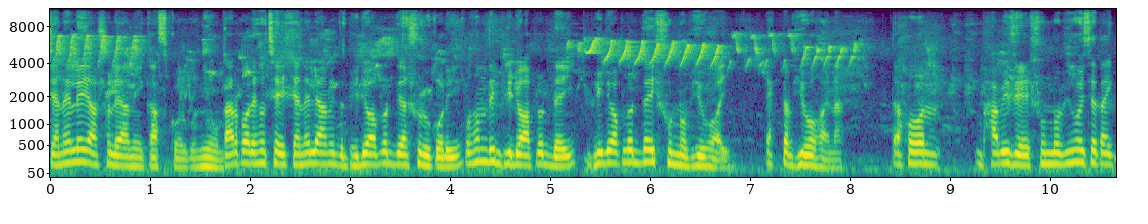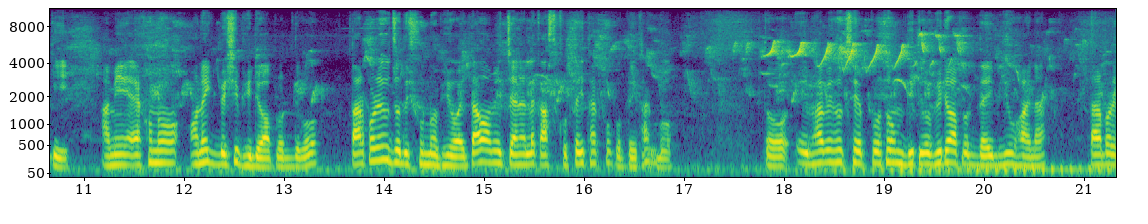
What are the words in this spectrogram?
চ্যানেলেই আসলে আমি কাজ করব নিয়ম। তারপরে হচ্ছে এই চ্যানেলে আমি ভিডিও আপলোড দেওয়া শুরু করি। প্রথম দিন ভিডিও আপলোড দেই। ভিডিও আপলোড দেই, শূন্য ভিউ হয়। একটা ভিউ হয় না। তখন ভাবি যে শূন্য ভিউ হয়েছে তাই কি? আমি এখনও অনেক বেশি ভিডিও আপলোড দেবো। তারপরেও যদি শূন্য ভিউ হয়, তাও আমি চ্যানেলে কাজ করতেই থাকব করতেই থাকব। তো এইভাবে হচ্ছে প্রথম, দ্বিতীয় ভিডিও আপলোড দেয় ভিউ হয় না। তারপরে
